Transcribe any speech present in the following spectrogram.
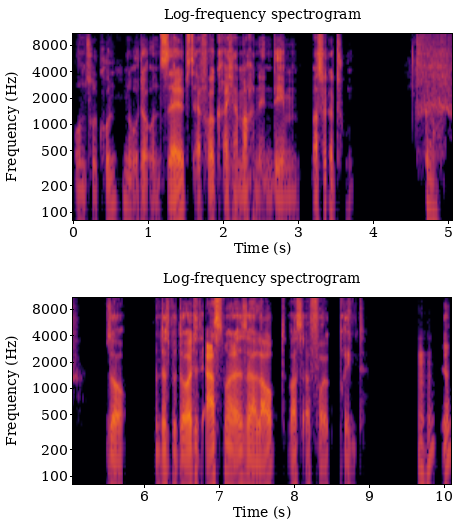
unsere Kunden oder uns selbst erfolgreicher machen in dem, was wir da tun. Genau. So, und das bedeutet erstmal, ist erlaubt, was Erfolg bringt. Mhm. Ja?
